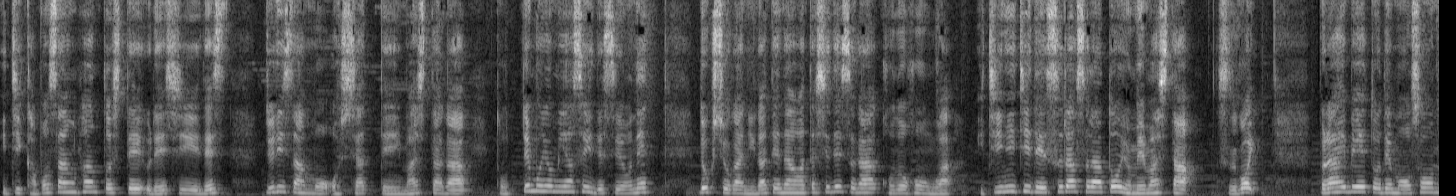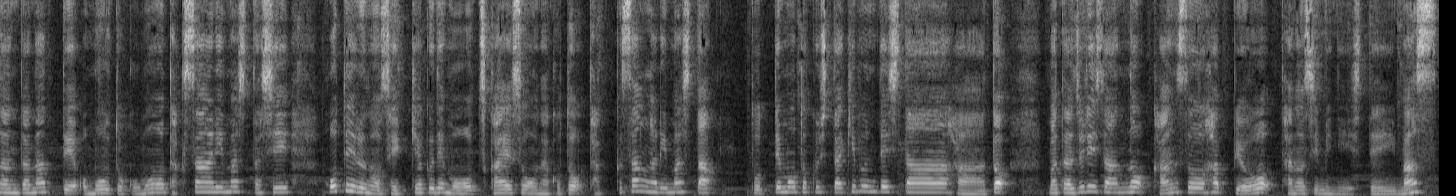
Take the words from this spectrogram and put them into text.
一カモさんファンとして嬉しいです。樹里さんもおっしゃっていましたが、とっても読みやすいですよね。読書が苦手な私ですが、この本は1日でスラスラと読めました。すごい。プライベートでもそうなんだなって思うとこもたくさんありましたし、ホテルの接客でも使えそうなことたくさんありました。とっても得した気分でしたハートまた樹里さんの感想発表を楽しみにしています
